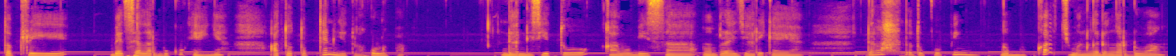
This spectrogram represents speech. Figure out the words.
Top 3 bestseller buku kayaknya. Atau top 10 gitu aku lupa. Dan di situ kamu bisa mempelajari kayak adalah tutup kuping ngebuka cuman ngedenger doang.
